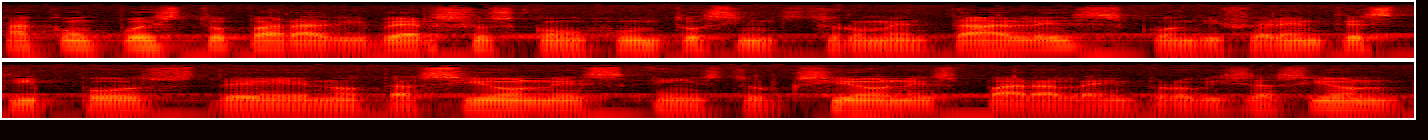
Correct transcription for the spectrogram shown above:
ha compuesto para diversos conjuntos instrumentales con diferentes tipos de notaciones e instrucciones para la improvisación,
